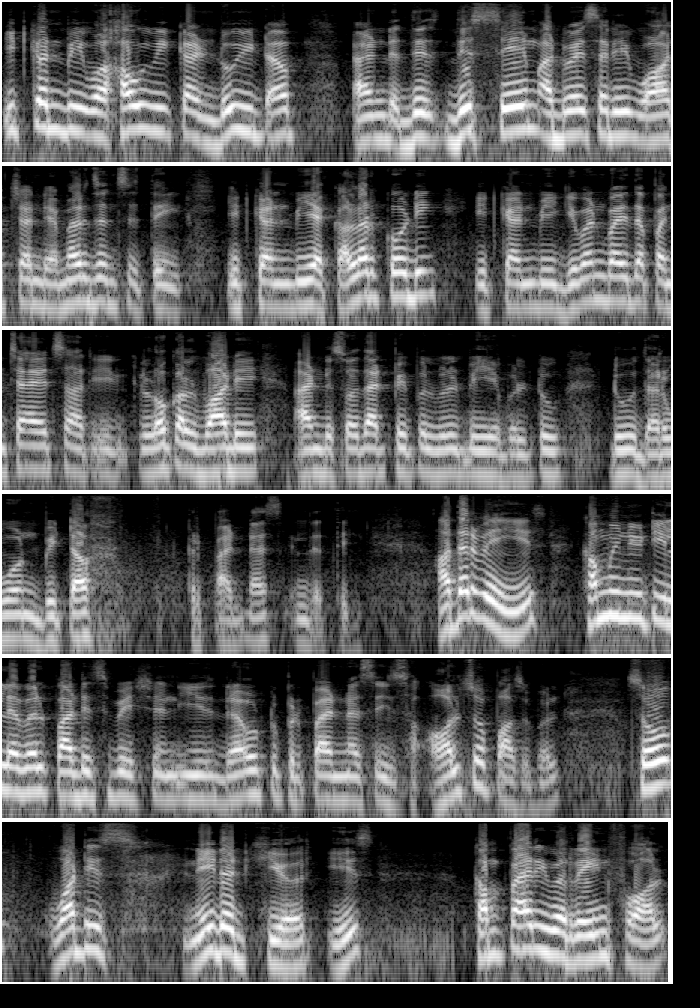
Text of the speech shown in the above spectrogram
it can be how we can do it up and this, this same advisory watch and emergency thing it can be a color coding it can be given by the panchayats or local body and so that people will be able to do their own bit of preparedness in the thing. Other way is community level participation is drought to preparedness is also possible. So what is needed here is compare your rainfall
